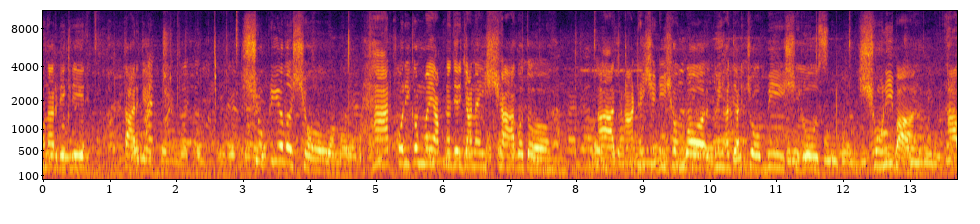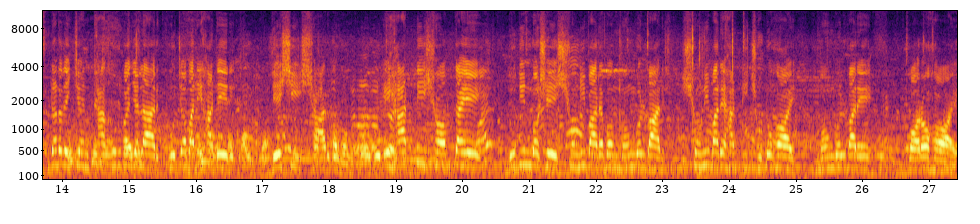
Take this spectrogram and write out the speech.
ওনার বিক্রির টার্গেট সুপ্রিয় দর্শক হাট পরিক্রমায় আপনাদের জানাই স্বাগত আজ আঠাইশে ডিসেম্বর দুই হাজার চব্বিশ রোজ শনিবার। আপনারা দেখছেন ঠাকুরগাঁ জেলার খোঁচাবাড়ি হাটের দেশি সার গরু। এই হাটটি সপ্তাহে দুদিন বসে শনিবার এবং মঙ্গলবার। শনিবারে হাটটি ছোট হয় মঙ্গলবারে বড় হয়।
